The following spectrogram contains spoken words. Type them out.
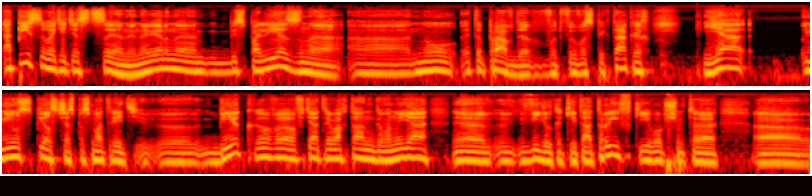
описывать эти сцены, наверное, бесполезно. А, ну, это правда. Вот в его спектаклях я не успел сейчас посмотреть э, «Бег» в, в театре Вахтангова, но я э, видел какие-то отрывки, и, в общем-то, э,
